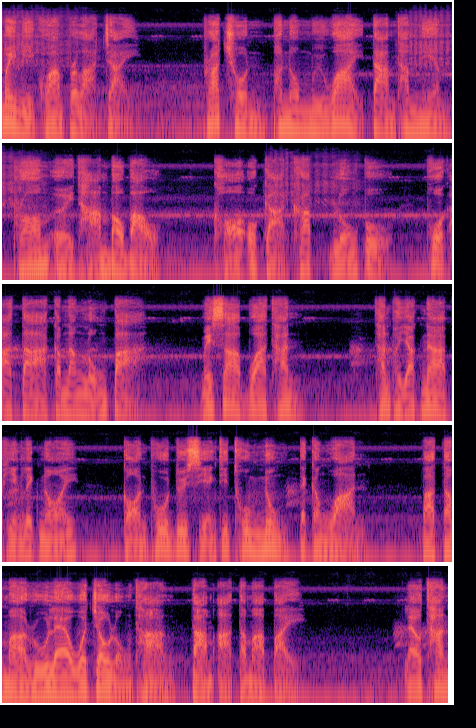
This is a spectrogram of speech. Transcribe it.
ไม่มีความประหลาดใจ พระชนพนมมือไหว้ตามธรรมเนียม พร้อมเอ่ยถามเบาๆ ขอโอกาสครับหลวงปู่ พวกอาตากำลังหลงป่า ไม่ทราบว่าท่าน ท่านพยักหน้าเพียงเล็กน้อย ก่อนพูดด้วยเสียงที่ทุ่มนุ่มแต่กังวานปาตมารู้แล้วว่าเจ้าหลงทางตามอาตมาไป แล้วท่าน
